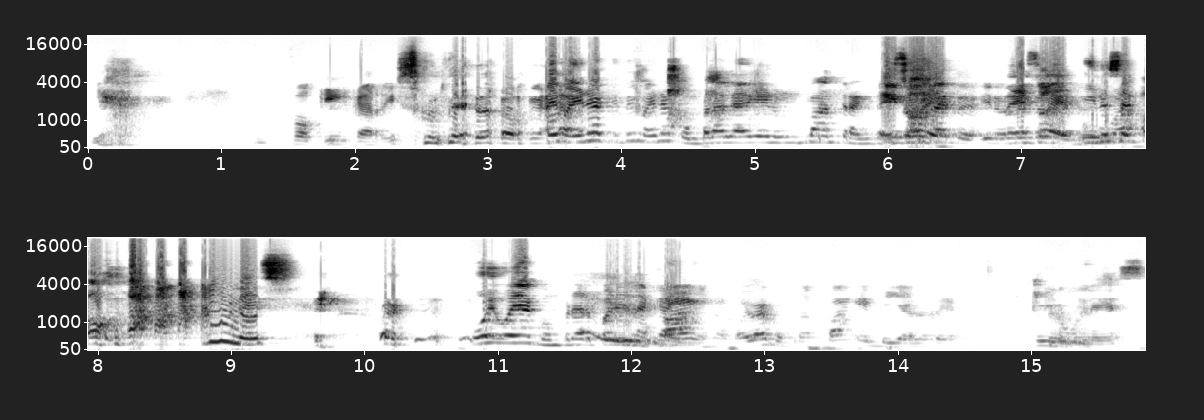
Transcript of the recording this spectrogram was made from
un fucking carrizón de droga. ¿Te imaginas, ¿Te imaginas comprarle a alguien un pan tranquilo? Eso inocente. eso es Y no. Oh, lunes. Hoy voy a comprar pan en la Pan, calle. no, hoy voy a comprar pan en Villalorena. Clueless.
